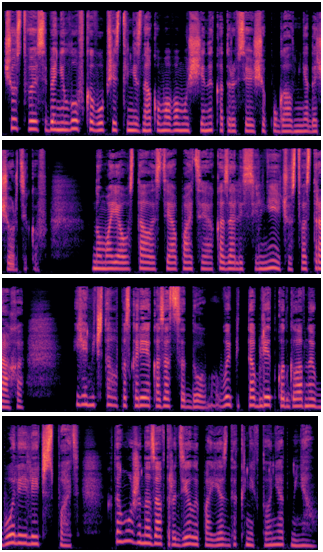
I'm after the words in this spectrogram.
чувствуя себя неловко в обществе незнакомого мужчины, который все еще пугал меня до чертиков. Но моя усталость и апатия оказались сильнее чувства страха. Я мечтала поскорее оказаться дома, выпить таблетку от головной боли и лечь спать. К тому же на завтра дел и поездок никто не отменял.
